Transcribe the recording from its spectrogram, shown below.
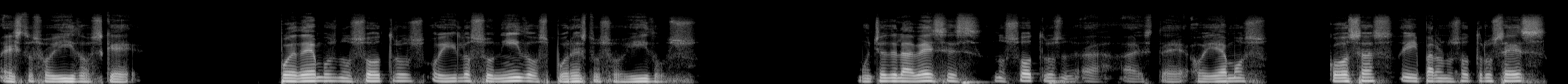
estos oídos que podemos nosotros oír los sonidos por estos oídos. Muchas de las veces nosotros ah, ah, este, oímos cosas y para nosotros es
